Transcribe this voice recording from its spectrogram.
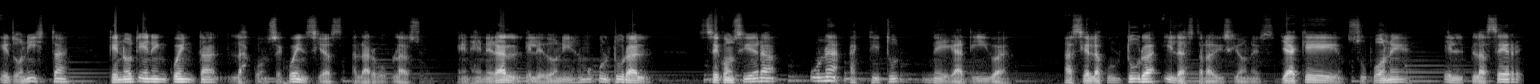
hedonista que no tiene en cuenta las consecuencias a largo plazo. En general, el hedonismo cultural se considera una actitud negativa hacia la cultura y las tradiciones, ya que supone el placer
